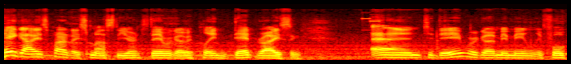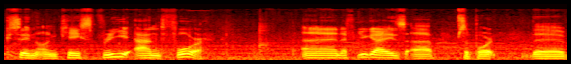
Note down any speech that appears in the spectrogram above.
Hey guys, Paradise Master here, and today we're going to be playing Dead Rising. And today we're going to be mainly focusing on case 3 and 4. And if you guys uh, support the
